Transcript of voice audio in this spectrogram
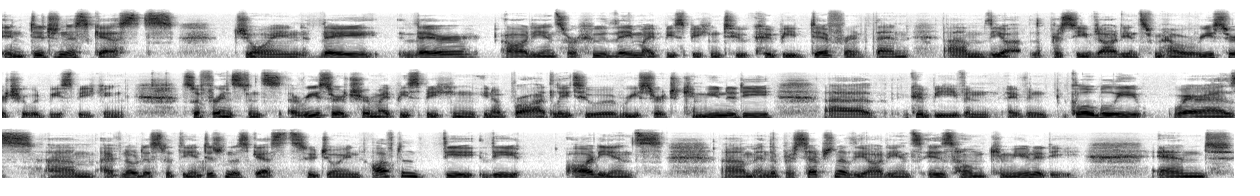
Indigenous guests join, they their audience or who they might be speaking to could be different than um, the, the perceived audience from how a researcher would be speaking. So, for instance, a researcher might be speaking, you know, broadly to a research community, uh, could be even even globally. Whereas um, I've noticed with the Indigenous guests who join, often the the audience um, and the perception of the audience is home community, and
